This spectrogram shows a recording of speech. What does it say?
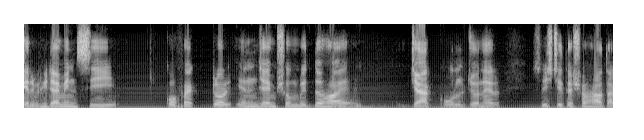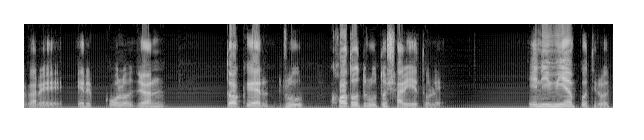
এর ভিটামিন সি, কোফ্যাক্টর এনজাইম সমৃদ্ধ হয়, যা কোলজনের সৃষ্টিতে সহায়তা করে। এর কোলোজন ত্বকের ক্ষত দ্রুত সারিয়ে তোলে। এনিমিয়া প্রতিরোধ।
